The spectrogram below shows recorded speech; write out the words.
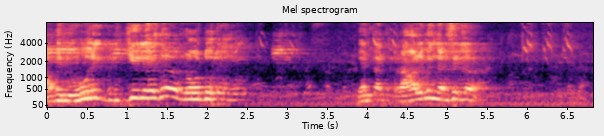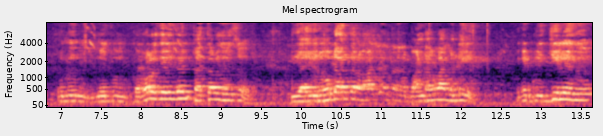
అవి మీ ఊరికి బ్రిడ్జి లేదు రోడ్డు లేదు. ఎంత రాళ్ళ మీద నడిచేది మీరు మీకు కుర్రోళ్ళు తెలియదు కానీ పెద్దవాళ్ళు తెలుసు. ఇది ఈ రోడ్డు అంతా రాళ్ళు బండర్లాగా ఉండి ఇక్కడ బ్రిడ్జి లేదు.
